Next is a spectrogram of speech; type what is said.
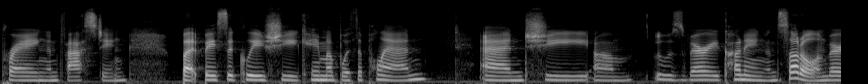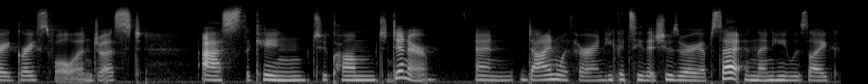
praying and fasting, but basically she came up with a plan and she um it was very cunning and subtle and very graceful and just asked the king to come to dinner and dine with her and he could see that she was very upset and then he was like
